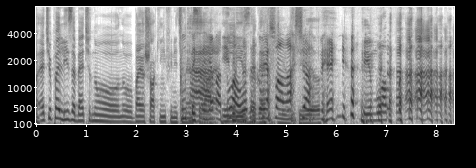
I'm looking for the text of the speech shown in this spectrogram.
assim, é tipo a Elizabeth no, no Bioshock Infinite, puta né? que você já Cara, matou a outra que eu ia Elizabeth, falar já, velho. Queimou a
